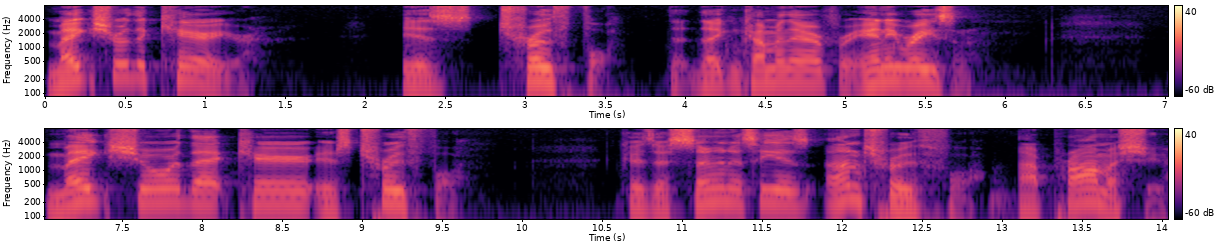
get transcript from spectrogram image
Make sure the carrier is truthful, that they can come in there for any reason. Make sure that carrier is truthful. Because as soon as he is untruthful, I promise you,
